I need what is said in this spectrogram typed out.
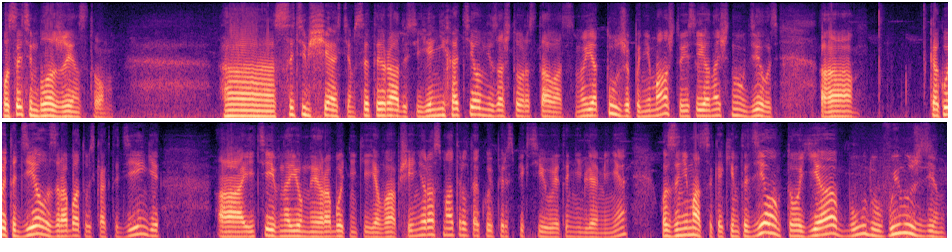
Вот с этим блаженством, а, с этим счастьем, с этой радостью. Я не хотел ни за что расставаться, но я тут же понимал, что если я начну делать а, какое-то дело, зарабатывать как-то деньги, а идти в наемные работники я вообще не рассматривал такую перспективу, это не для меня. Вот заниматься каким-то делом, то я буду вынужден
